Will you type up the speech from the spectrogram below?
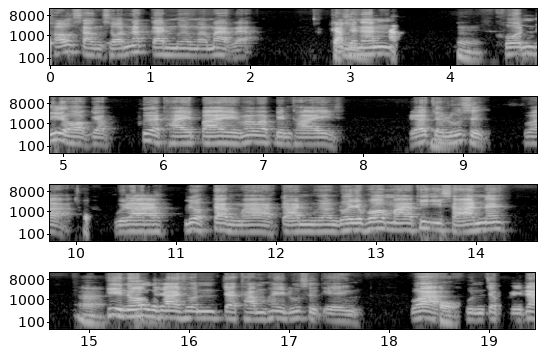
เขาสั่งสอนนักการเมืองมามากแล้วเพครับราะฉะนั้นอืมคนที่ออกจากเพื่อไทยไปไม่ว่าเป็นใครแล้วจะรู้สึกว่าเวลาเลือกตั้งมาการเมือง โดยเฉพาะมาที่อีสานนะอ่าพี่น้องประชาชนจะทำให้รู้สึกเอง ว่าโอ้คุณจะไปได้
